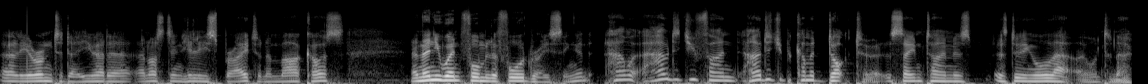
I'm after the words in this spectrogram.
earlier on today. You had a, an Austin Healey Sprite and a Marcos, and then you went Formula Ford racing. And how how did you find? How did you become a doctor at the same time as as doing all that? I want to know.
